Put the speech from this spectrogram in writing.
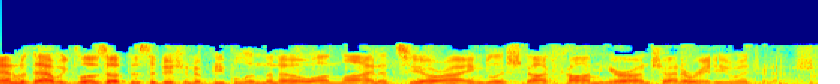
And with that, we close out this edition of People in the Know online at CRIEnglish.com here on China Radio International.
